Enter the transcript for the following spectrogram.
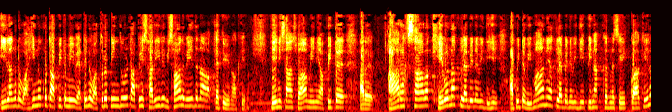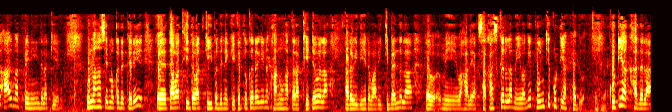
ඊළඟට වහිනකොට අපිට මේ වැටෙන වතුර බින්දුව වලට අපේ ශරීරේ විශාල වේදනාවක් ඇති වෙනවා කියනවා. ඒ නිසා ස්වාමීනි අපිට අර ආරක්ෂාවක් හෙවණක් ලැබෙන විදිහේ අපිට විමානයක් ලැබෙන විදිහේ පිනක් කරන සේක්වා කියලා ආයිමත් පෙනී ඉඳලා කියනවා. උන්වහන්සේ මොකද කරේ? තවත් හිතවත් කීප දෙනෙක් එකතු කරගෙන කණු හතරක් හිටවලා අර විදිහට වරිච්චි බැඳලා මේ වහලයක් සකස් කරලා මේ වගේ පුංචි කුටියක් හැදුවා. කුටියක් හදලා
